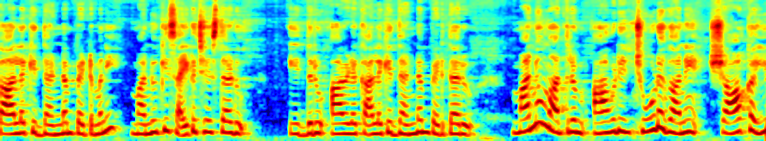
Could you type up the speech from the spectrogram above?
కాళ్ళకి దండం పెట్టమని మనుకి సైగ చేస్తాడు. ఇద్దరు ఆవిడ కాళ్ళకి దండం పెడతారు. మను మాత్రం ఆవిడని చూడగానే షాక్ అయ్యి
